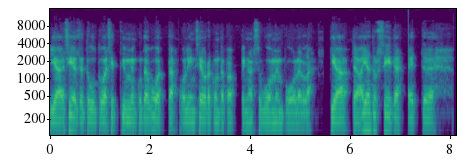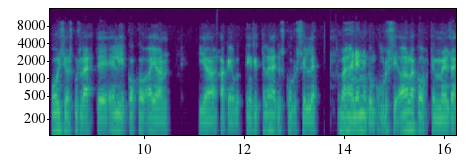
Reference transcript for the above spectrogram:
ja sieltä tultua sitten kymmenkunta vuotta olin seurakuntapappina Suomen puolella. Ja tämä ajatus siitä, että voisi joskus lähteä, eli koko ajan. Ja hakeuduttiin sitten lähetyskurssille. Vähän ennen kuin kurssi alkoi, meiltä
